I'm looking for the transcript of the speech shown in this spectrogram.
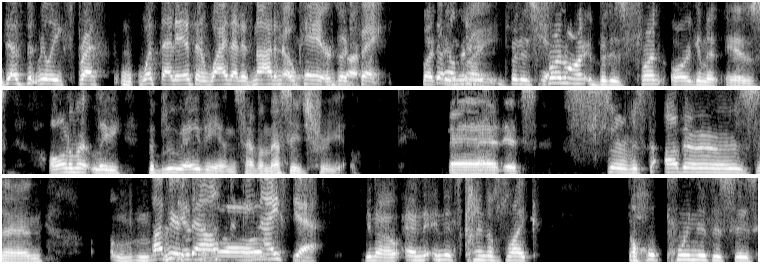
doesn't really express what that is and why that is not an okay or exactly. good thing. But so right. but his front but his front argument is ultimately the blue avians have a message for you, and right. it's service to others and um, love yourself be nice yeah you know and and it's kind of like the whole point of this is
